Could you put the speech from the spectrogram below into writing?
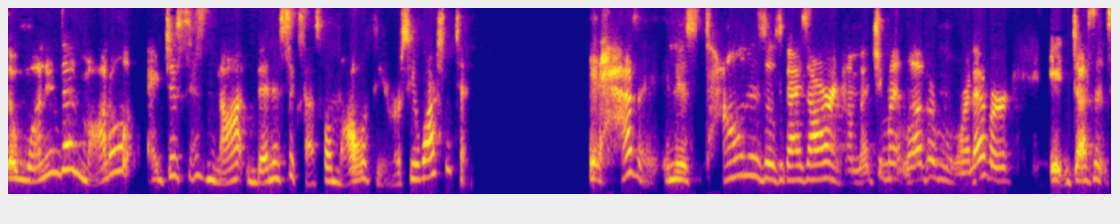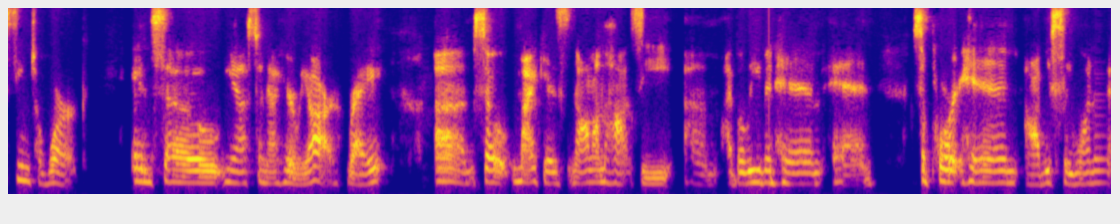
the one and done model it just has not been a successful model at the university of washington. It hasn't and as talented as those guys are and how much you might love them or whatever it doesn't seem to work. And so yeah so now here we are right um, so Mike is not on the hot seat. Um, I believe in him and support him. Obviously, want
